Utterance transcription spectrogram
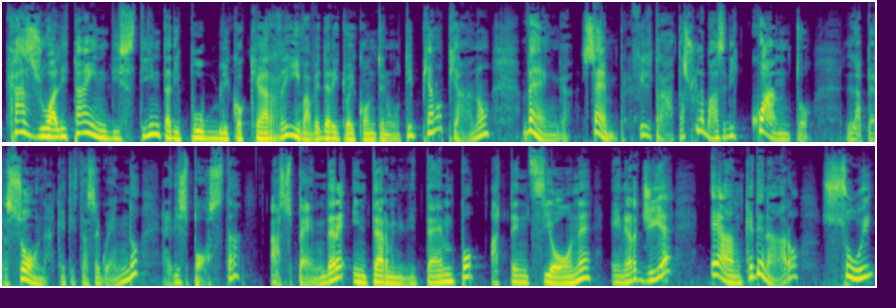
casualità indistinta di pubblico che arriva a vedere i tuoi contenuti, piano piano venga sempre filtrata sulla base di quanto la persona che ti sta seguendo è disposta a spendere in termini di tempo, attenzione, energie e anche denaro sui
